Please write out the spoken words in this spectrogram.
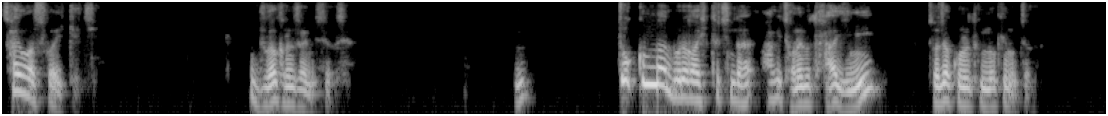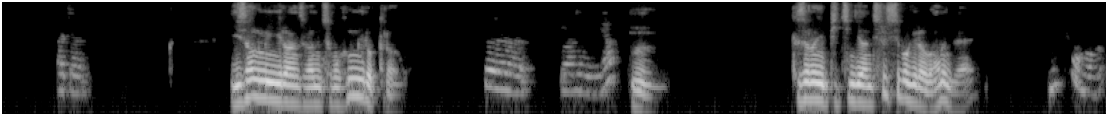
사용할 수가 있겠지. 누가 그런 사람이 있어요, 요새? 응? 조금만 노래가 히트친다 하기 전에도 다 이미 저작권을 등록해 놓잖아. 맞아요. 이상민이라는 사람이 참 흥미롭더라고. 그 연예인이요? 음. 그 사람이 빚진 게 한 70억이라고 하는데, 먹어요.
